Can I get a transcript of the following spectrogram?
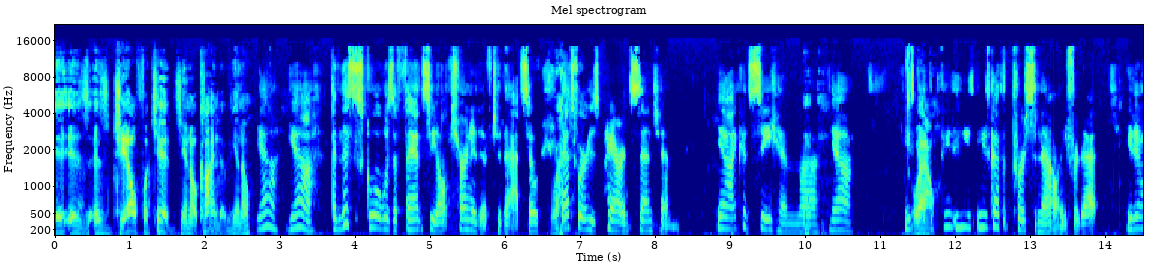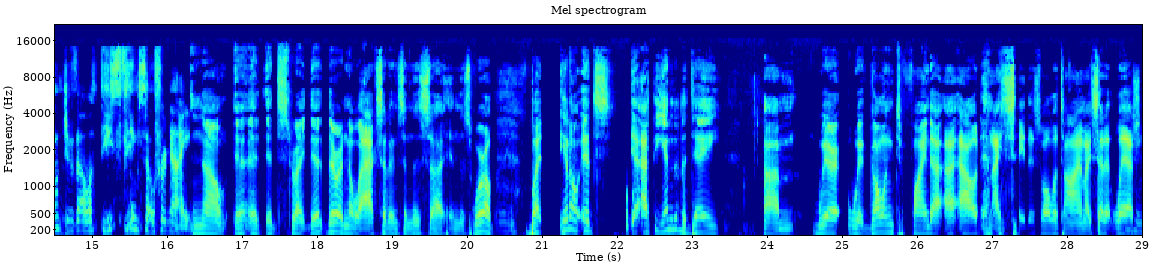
is is jail for kids. You know, kind of. You know, yeah, yeah. And this school was a fancy alternative to that, so right? that's where his parents sent him. Yeah, I could see him. Uh, yeah, he's Wow. got he, he's, he's got the personality for that. You don't develop these things overnight. No, it, it, it's right. There, there are no accidents in this uh, in this world, but you know, it's at the end of the day, um, we're we're going to find out, and I say this all the time. I said it last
